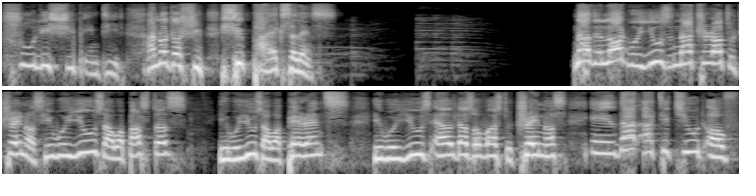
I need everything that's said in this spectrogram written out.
truly sheep indeed. And not just sheep, sheep by excellence. Now, the Lord will use natural to train us. He will use our pastors. He will use our parents. He will use elders of us to train us in that attitude of,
